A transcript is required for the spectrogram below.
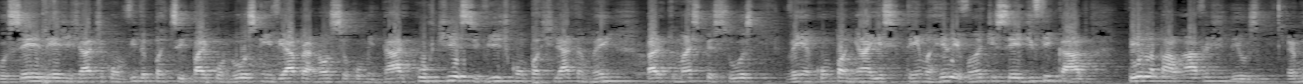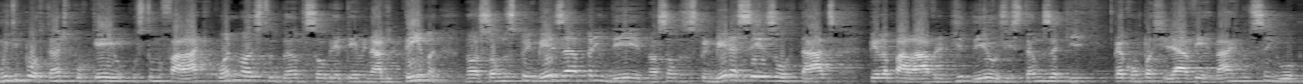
Você, desde já, te convida a participar conosco, enviar para nós seu comentário, curtir esse vídeo, compartilhar também, para que mais pessoas venham acompanhar esse tema relevante e ser edificado pela palavra de Deus. É muito importante porque eu costumo falar que quando nós estudamos sobre determinado tema, nós somos os primeiros a aprender, nós somos os primeiros a ser exortados pela palavra de Deus. Estamos aqui para compartilhar a verdade do Senhor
